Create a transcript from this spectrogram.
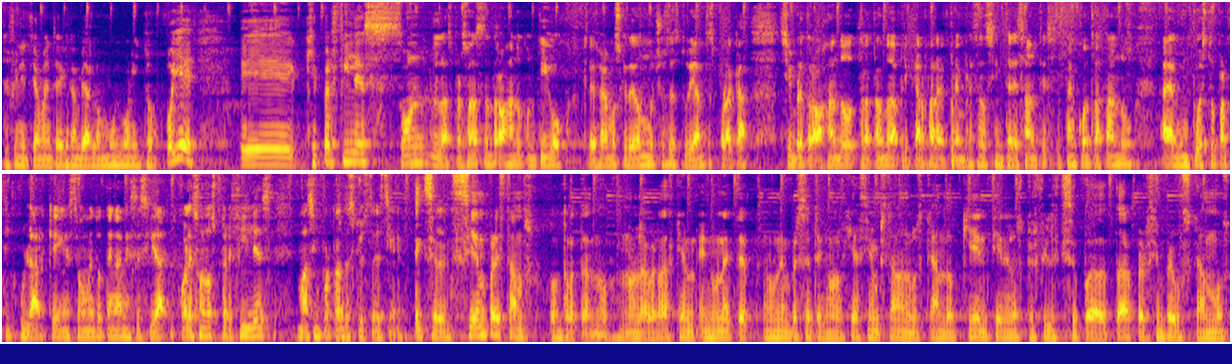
Definitivamente hay que cambiarlo, muy bonito. Oye, eh, ¿qué perfiles son las personas que están trabajando contigo? Que sabemos que tenemos muchos estudiantes por acá, siempre trabajando, tratando de aplicar para, empresas interesantes. ¿Están contratando algún puesto particular que en este momento tenga necesidad? ¿Y cuáles son los perfiles más importantes que ustedes tienen? Excelente. Siempre estamos contratando. ¿no? La verdad es que en una, en una empresa de tecnología siempre estamos buscando quién tiene los perfiles que se puede adaptar, pero siempre buscamos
